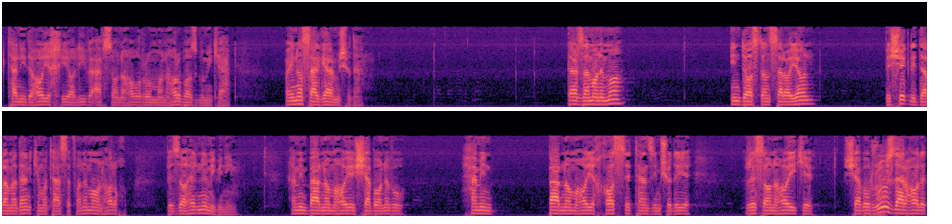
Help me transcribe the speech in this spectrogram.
تنیده های خیالی و افسانه ها و رمان ها رو بازگو می کرد و اینا سرگرم می شدن. در زمان ما این داستان سرایان به شکلی در آمدن که متاسفانه ما آنها رو به ظاهر نمی بینیم همین برنامه های شبانه و همین برنامه های خاص تنظیم شده رسانه هایی که شب و روز در حال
